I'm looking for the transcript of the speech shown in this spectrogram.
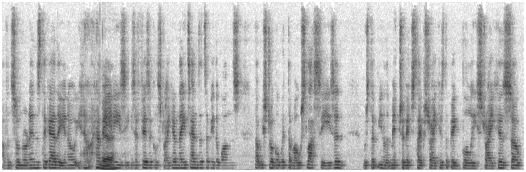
having some run-ins together. You know, you know what I mean. Yeah. He's he's a physical striker, and they tended to be the ones that we struggled with the most last season. Was the you know the Mitrovic type strikers, the big bully strikers. So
